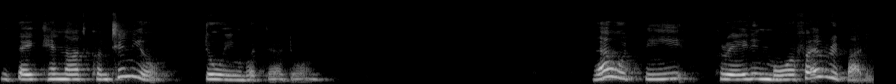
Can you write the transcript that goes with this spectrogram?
that they cannot continue doing what they're doing. That would be creating more for everybody.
